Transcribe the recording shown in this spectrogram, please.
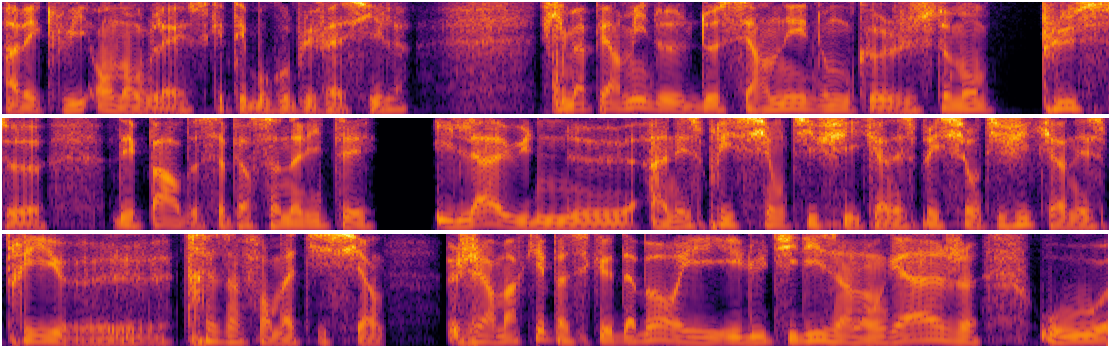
avec lui en anglais, ce qui était beaucoup plus facile. Ce qui m'a permis de, de cerner donc justement plus euh, des parts de sa personnalité. Il a une, un esprit scientifique, un esprit scientifique et un esprit euh, très informaticien. J'ai remarqué parce que d'abord il, utilise un langage où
